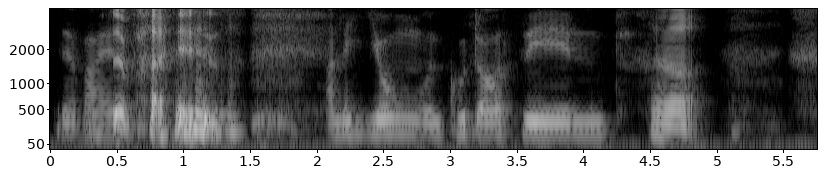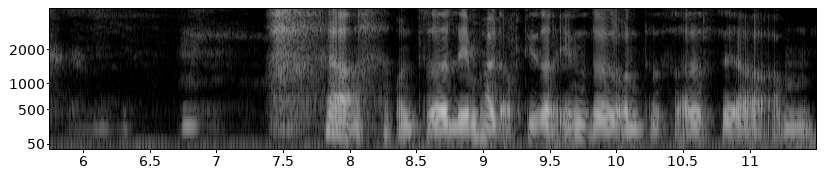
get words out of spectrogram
sehr weiß. Sehr weiß. alle jung und gut aussehend. Ja. Ja, und äh, leben halt auf dieser Insel und das ist alles sehr, ähm,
